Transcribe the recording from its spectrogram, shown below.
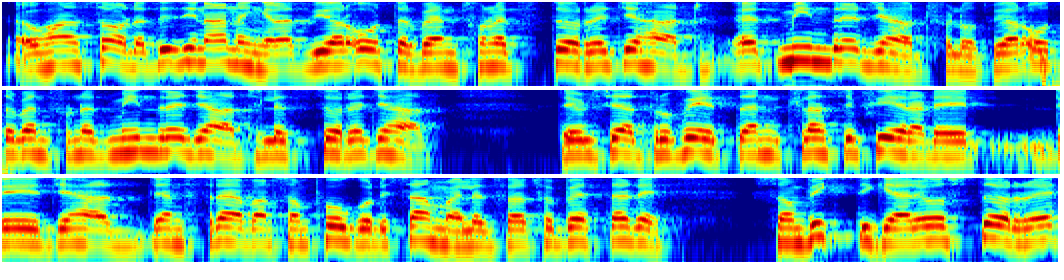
Och han sa det till sina anhängare att vi har återvänt från ett större jihad, ett mindre jihad, förlåt. Vi har återvänt från ett mindre jihad till ett större jihad. Det vill säga att profeten klassifierade det jihad, den strävan som pågår i samhället för att förbättra det, som viktigare och större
